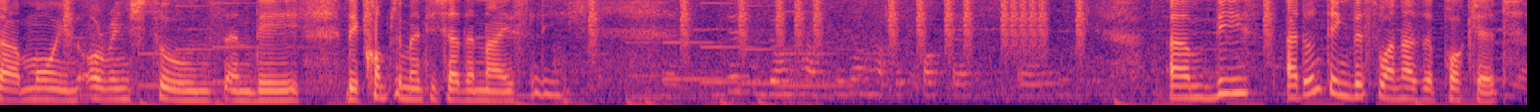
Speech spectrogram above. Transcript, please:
Are more in orange tones and they, they complement each other nicely. This don't have, they don't have the pockets. Um, these, I don't think this one has a pocket,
